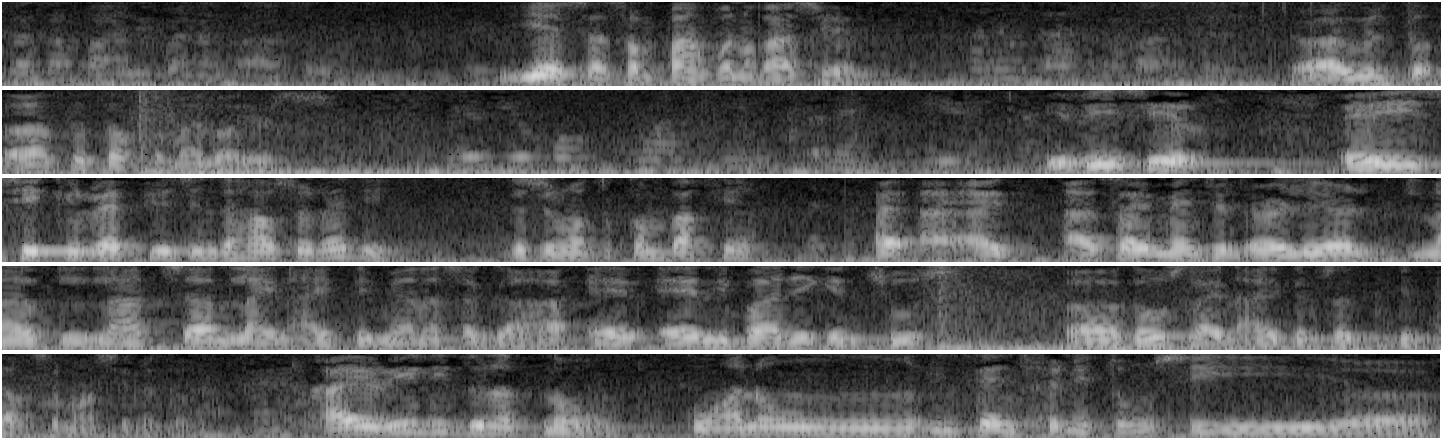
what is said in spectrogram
sasampahan niyo ba ng kaso? Yes, sasampahan ko ng kaso yan. I will to- I have to talk to my lawyers. Will you confront him sa next hearing? If he's here, eh, he's seeking refuge in the house already. Doesn't want to come back here. I, I, I, as I mentioned earlier, lahat yan, line item yan, nasa GAA. Anybody can choose uh, those line items at bintang sa mga senador. I really do not know kung anong intention nitong si uh,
